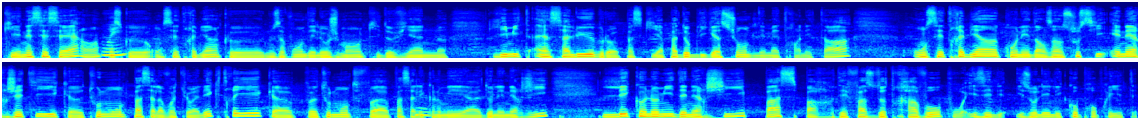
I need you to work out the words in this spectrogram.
qui est nécessaire, hein, parce qu'on sait très bien que nous avons des logements qui deviennent limite insalubres parce qu'il n'y a pas d'obligation de les mettre en état. On sait très bien qu'on est dans un souci énergétique. Tout le monde passe à la voiture électrique, tout le monde passe à mm. l'économie euh, de l'énergie. L'économie d'énergie passe par des phases de travaux pour isoler les copropriétés.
